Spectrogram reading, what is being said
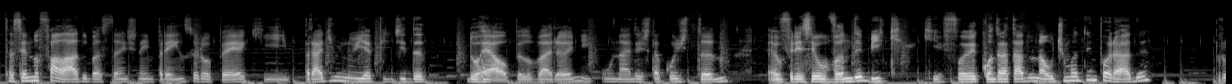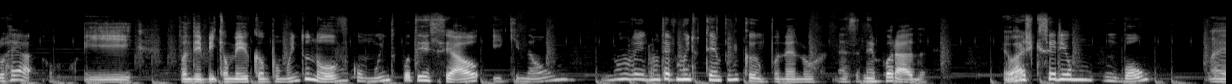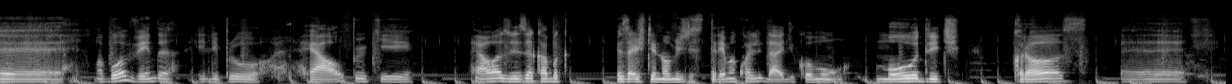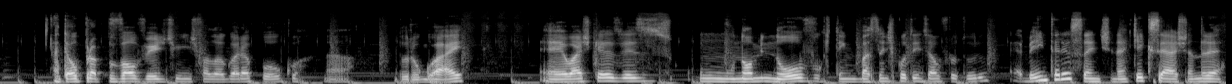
Tá sendo falado bastante na imprensa europeia que para diminuir a pedida do Real pelo Varane, o United está cogitando é, oferecer o Van de Beek, que foi contratado na última temporada para o Real. E Van de Beek é um meio-campo muito novo, com muito potencial e que não não, veio, não teve muito tempo em campo, né, no, nessa temporada. Eu acho que seria um, um bom, é, uma boa venda ele pro Real, porque Real às vezes acaba, apesar de ter nomes de extrema qualidade, como Modric, Cross, é, até o próprio Valverde que a gente falou agora há pouco, na, do Uruguai. É, eu acho que às vezes um nome novo que tem bastante potencial no futuro, é bem interessante, né? O que, que você acha, André?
